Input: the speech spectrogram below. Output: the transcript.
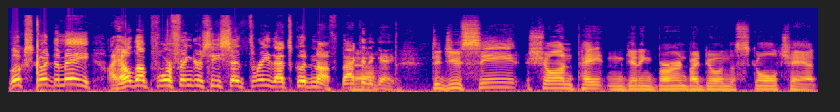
looks good to me. I held up four fingers, he said three, that's good enough. Back in the game. Did you see Sean Payton getting burned by doing the skull chant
